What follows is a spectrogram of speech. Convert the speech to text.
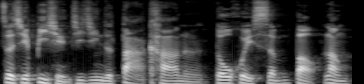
这些避险基金的大咖呢都会申报，让。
